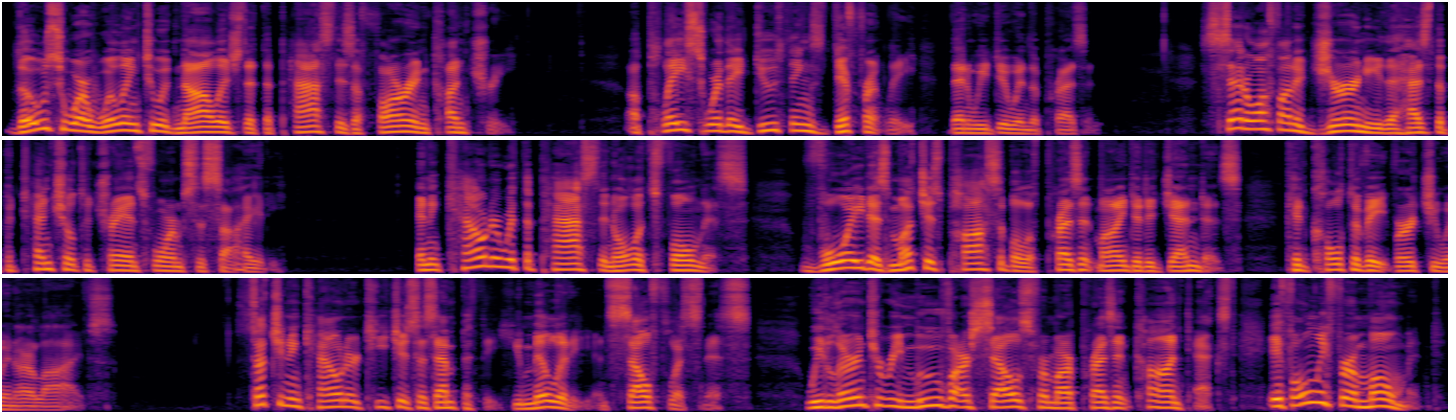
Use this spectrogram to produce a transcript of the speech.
Those who are willing to acknowledge that the past is a foreign country, a place where they do things differently than we do in the present, set off on a journey that has the potential to transform society an encounter with the past in all its fullness, void as much as possible of present minded agendas, can cultivate virtue in our lives. Such an encounter teaches us empathy, humility, and selflessness. We learn to remove ourselves from our present context, if only for a moment,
